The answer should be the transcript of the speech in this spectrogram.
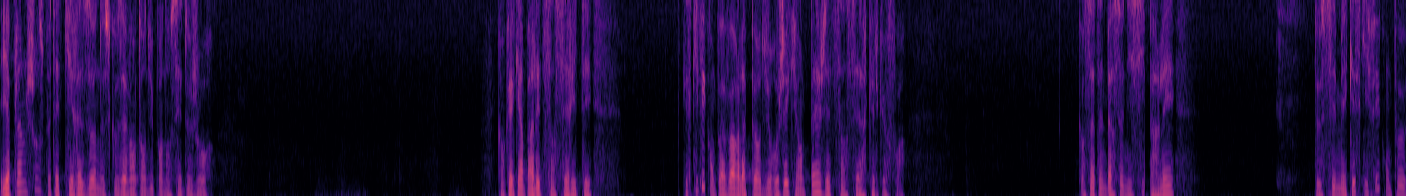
il y a plein de choses peut-être qui résonnent de ce que vous avez entendu pendant ces deux jours. Quand quelqu'un parlait de sincérité, Qu'est-ce qui fait qu'on peut avoir la peur du rejet qui empêche d'être sincère quelquefois? Quand certaines personnes ici parlaient de s'aimer, qu'est-ce qui fait qu'on peut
